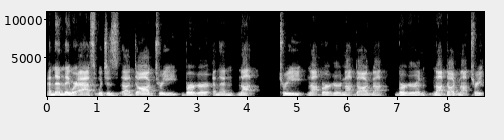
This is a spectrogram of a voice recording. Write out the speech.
and then they were asked, which is uh, dog, tree, burger, and then not tree, not burger, not dog, not burger, and not dog, not tree.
